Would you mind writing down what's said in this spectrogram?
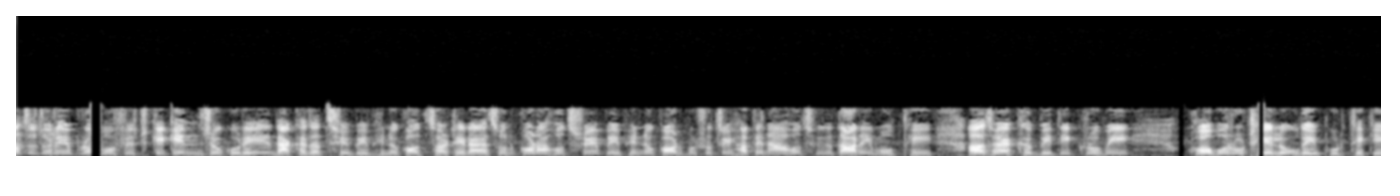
রাজ্য জুড়ে প্রোমো ফিস্টকে কেন্দ্র করে দেখা যাচ্ছে বিভিন্ন কনসার্টের আয়োজন করা হচ্ছে, বিভিন্ন কর্মসূচি হাতে নেওয়া হচ্ছে। কিন্তু তারই মধ্যে আজ এক ব্যতিক্রমী খবর উঠে এলো উদয়পুর থেকে।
